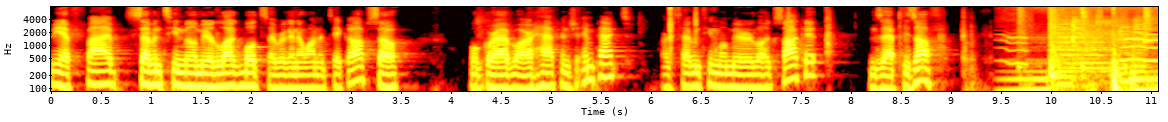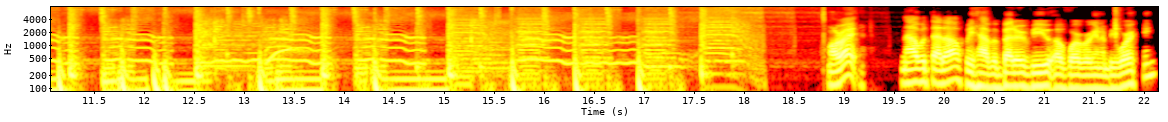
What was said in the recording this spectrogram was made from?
We have five 17 millimeter lug bolts that we're gonna wanna take off. So we'll grab our half inch impact, our 17 millimeter lug socket, and zap these off. All right, now with that off, we have a better view of where we're gonna be working.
